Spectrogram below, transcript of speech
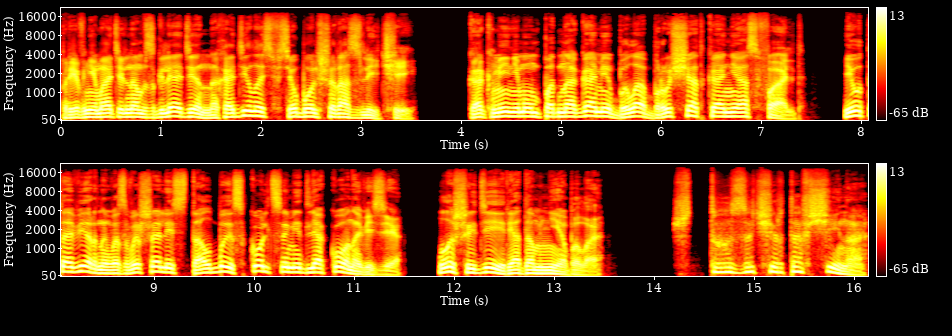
При внимательном взгляде находилось все больше различий. Как минимум под ногами была брусчатка, а не асфальт. И у таверны возвышались столбы с кольцами для коновизи. Лошадей рядом не было. «Что за чертовщина?»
